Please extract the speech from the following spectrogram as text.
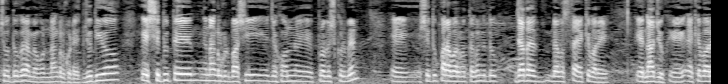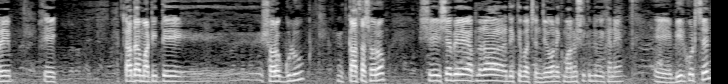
চোদ্দ গ্রাম এবং নাঙ্গলকোটে। যদিও এই সেতুতে নাঙ্গলকোটবাসী যখন প্রবেশ করবেন এ, সেতু পারাবার মতো তখন কিন্তু যাতায়াত ব্যবস্থা একেবারে এ, নাজুক। এ- একেবারে এ, কাদা মাটিতে সড়কগুলো কাঁচা সড়ক। সেই হিসাবে আপনারা দেখতে পাচ্ছেন যে অনেক মানুষই কিন্তু এখানে এ, ভিড় করছেন।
